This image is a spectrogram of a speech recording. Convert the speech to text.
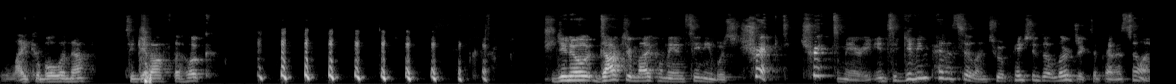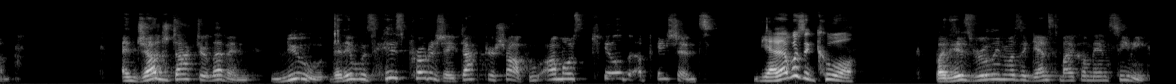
likable enough to get off the hook? you know, Dr. Michael Mancini was tricked, tricked Mary into giving penicillin to a patient allergic to penicillin. And Judge Dr. Levin knew that it was his protege, Dr. Shaw, who almost killed a patient. Yeah, that wasn't cool. But his ruling was against Michael Mancini,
